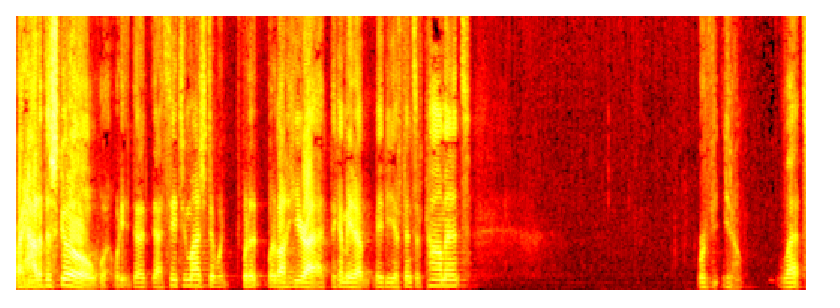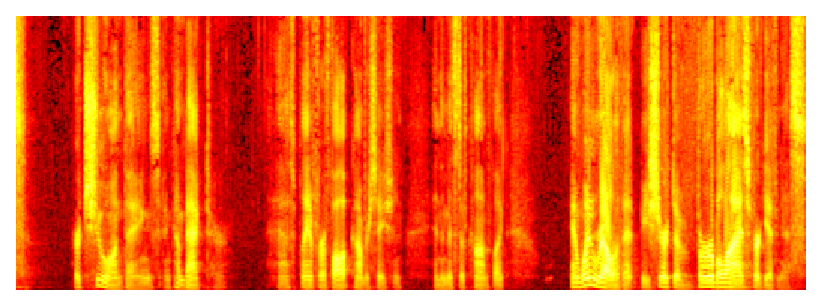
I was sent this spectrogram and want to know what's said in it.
Right? How did this go? What, what, did, I say too much? Did, what, what, what about here? I think I made a maybe offensive comment. Review, you know, let her chew on things and come back to her. Ask, plan for a follow up conversation in the midst of conflict. And when relevant, be sure to verbalize forgiveness.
